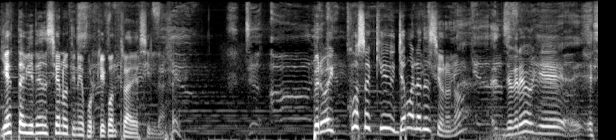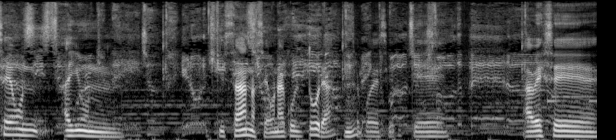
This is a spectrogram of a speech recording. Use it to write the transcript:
y esta evidencia no tiene por qué contradecir la fe. Pero hay cosas que llaman la atención, ¿o no? Yo creo que ese es un. Hay un. Quizás, no sé, una cultura, ¿Mm? se puede decir, que a veces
